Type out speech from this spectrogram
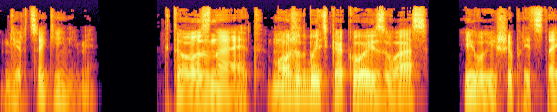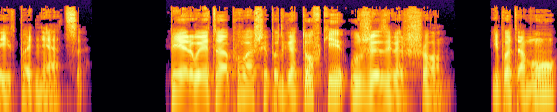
герцогинями. Кто знает, может быть, какой из вас и выше предстоит подняться. Первый этап вашей подготовки уже завершен, и потому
